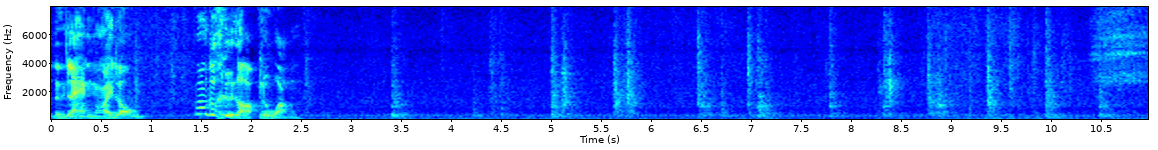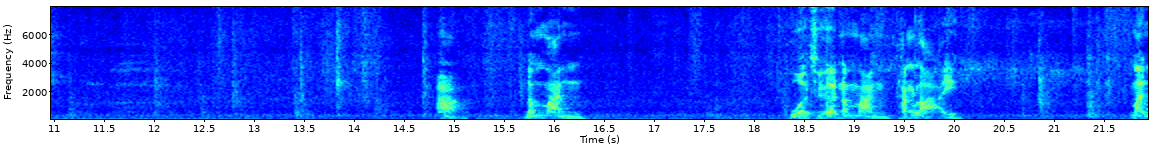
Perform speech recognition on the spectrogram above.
หรือแรงน้อยลงมันก็คือหลอกลวง อะ น้ำมัน หัวเชื้อน้ำมันทั้งหลาย มัน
